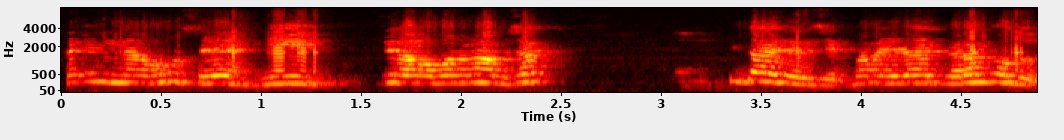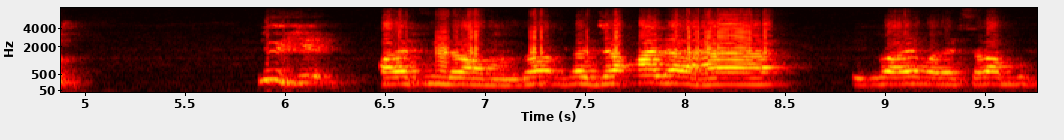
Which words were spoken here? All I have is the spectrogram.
Fe innehu seyehdîn. Bana ne yapacak? Hidayet edecek. Bana hidayet veren odur. Diyor ki ayetin devamında ve cealeha İbrahim Aleyhisselam bu,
